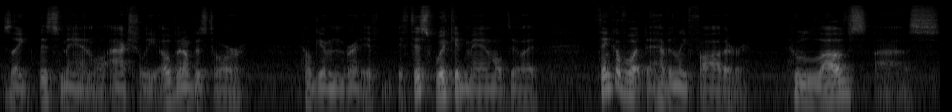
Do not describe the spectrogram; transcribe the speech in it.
He's like, this man will actually open up his door. He'll give him bread. If, if this wicked man will do it, think of what the Heavenly Father, who loves us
